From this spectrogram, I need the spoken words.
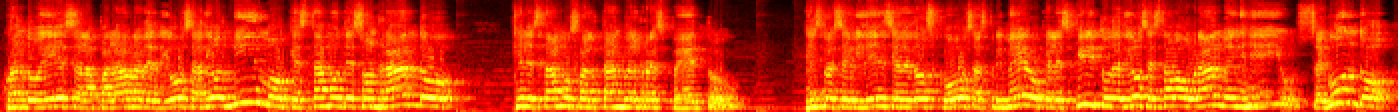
cuando es a la palabra de Dios, a Dios mismo que estamos deshonrando, que le estamos faltando el respeto. Esto es evidencia de dos cosas. Primero, que el Espíritu de Dios estaba orando en ellos. Segundo,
